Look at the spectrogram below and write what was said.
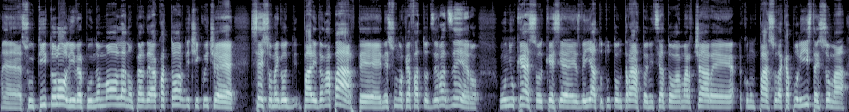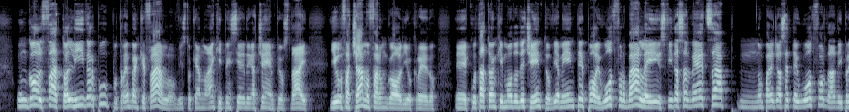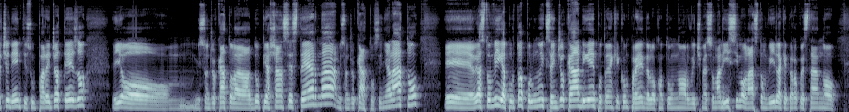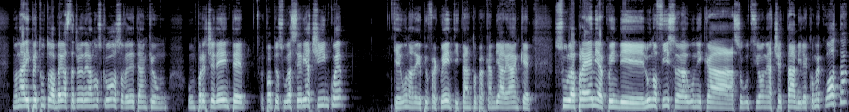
eh, sul titolo, Liverpool non molla, non perde a 14, qui c'è Sesso Mego pari da una parte, nessuno che ha fatto 0-0, un Newcastle che si è svegliato tutto un tratto, ha iniziato a marciare con un passo da capolista, insomma un gol fatto al Liverpool potrebbe anche farlo, visto che hanno anche i pensieri della Champions, dai glielo facciamo fare un gol, io credo. Eh, quotato anche in modo decente, ovviamente. Poi Watford Barley sfida salvezza, mm, non pareggia a 7 Watford, ha dei precedenti sul pareggio atteso. Io mm, mi sono giocato la doppia chance esterna, mi sono giocato segnalato. E Aston Villa purtroppo l'1x è ingiocabile, potrei anche comprenderlo contro un Norwich messo malissimo. L'Aston Villa che però quest'anno non ha ripetuto la bella stagione dell'anno scorso, vedete anche un, un precedente proprio sulla Serie A5, che è una delle più frequenti, tanto per cambiare anche sulla Premier, quindi l'uno fisso era l'unica soluzione accettabile come quota.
